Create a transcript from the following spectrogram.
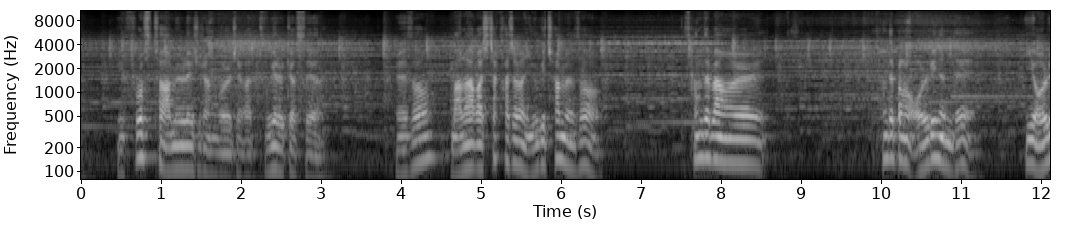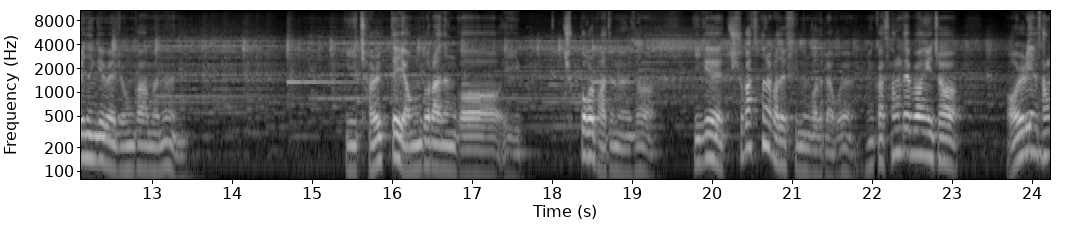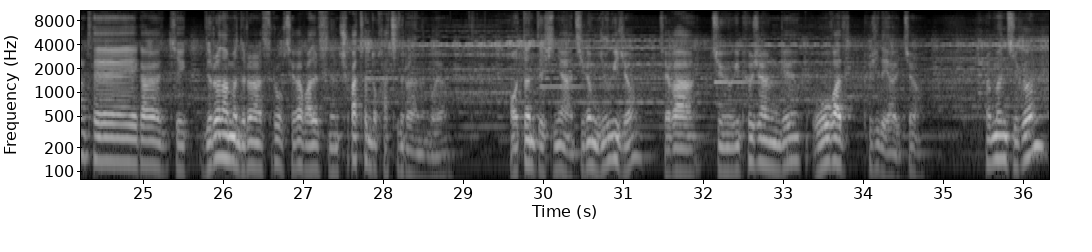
이 프로스트 아뮬렛이라는 걸 제가 두 개를 꼈어요. 그래서 만화가 시작하자마자 6이 차면서 상대방을 상대방을 얼리는데 이 얼리는 게 왜 좋은가 하면은 이 절대 영도라는 거 이 축복을 받으면서 이게 추가 턴을 받을 수 있는 거더라고요. 그러니까 상대방이 저 얼린 상태가 이제 늘어나면 늘어날수록 제가 받을 수 있는 추가 턴도 같이 늘어나는 거예요. 어떤 뜻이냐? 지금 6이죠. 제가 지금 여기 표시한 게 5가 표시되어 있죠. 그러면 지금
